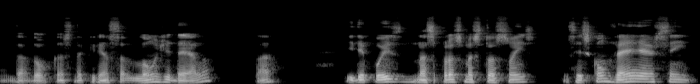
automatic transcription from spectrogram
da, do alcance da criança, longe dela, tá? E depois, nas próximas situações, vocês conversem,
